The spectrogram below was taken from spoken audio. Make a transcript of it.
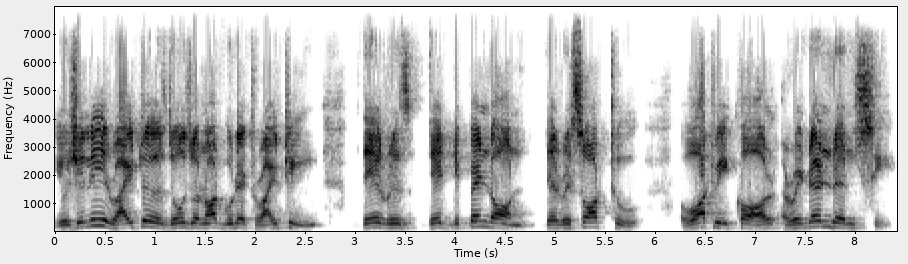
usually writers, those who are not good at writing, they, res- they depend on, they resort to what we call redundancy,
